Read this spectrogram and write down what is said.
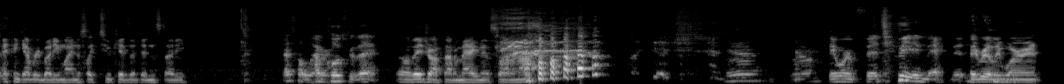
I think everybody minus like two kids that didn't study. That's How close were they? Oh, they dropped out of magnet, so I don't know. Yeah, well, They weren't fit to be in magnet. they really weren't.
